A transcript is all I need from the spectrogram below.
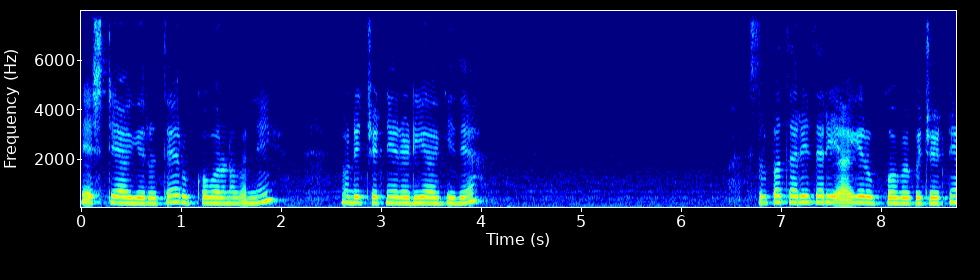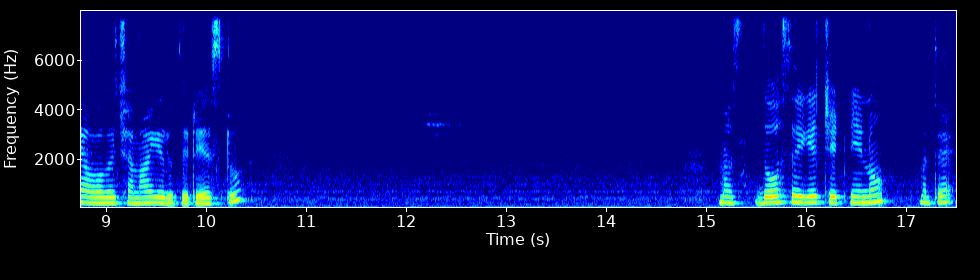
ಟೇಸ್ಟಿಯಾಗಿರುತ್ತೆ ರುಬ್ಕೊಬರೋಣ ಬನ್ನಿ. ನೋಡಿ ಚಟ್ನಿ ರೆಡಿಯಾಗಿದೆ ಸ್ವಲ್ಪ ತರಿ ತರಿಯಾಗಿ ರುಬ್ಕೋಬೇಕು. ಚಟ್ನಿ ಆವಾಗ ಚೆನ್ನಾಗಿರುತ್ತೆ ಟೇಸ್ಟು. ಮಸ್, ದೋಸೆಗೆ ಚಟ್ನಿನೂ ಮತ್ತು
